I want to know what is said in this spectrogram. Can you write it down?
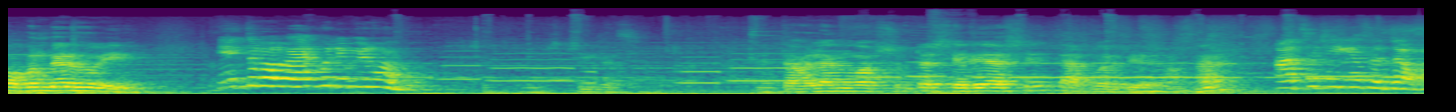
কখন বের হবি? এই তো বাবা এখনই বের হব। ঠিক আছে। তাহলে আমি ওয়াশরুমটা সেরে আসি তারপর বের হব হ্যাঁ? আচ্ছা ঠিক আছে যাও।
